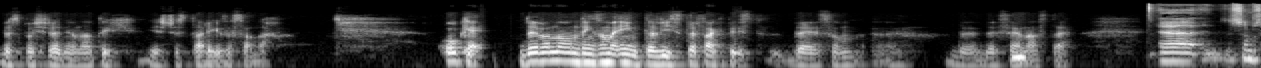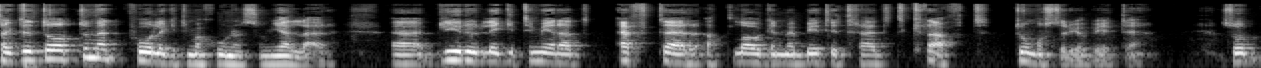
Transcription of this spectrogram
bezpośrednio na tych jeszcze starych zasadach. Okej, det var någonting som jag inte visste faktiskt, som eh, det, det senaste. Som sagt, det är datumet på legitimationen som gäller. Eh, blir du legitimerad efter att lagen med BT trädit kraft, då måste du göra BT. Så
